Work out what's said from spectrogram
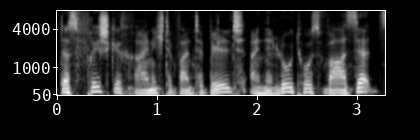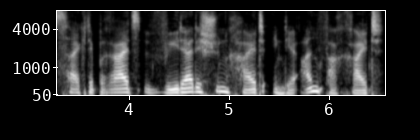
Das frisch gereinigte Wandbild einer Lotusvase zeigte bereits wieder die Schönheit in der Einfachheit,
